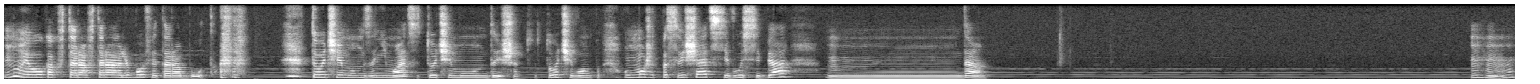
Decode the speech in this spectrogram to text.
Ну, его как вторая, вторая любовь – это работа. То, чем он занимается, то, чему он дышит, то, чего он... Он может посвящать всего себя, да, Угу.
